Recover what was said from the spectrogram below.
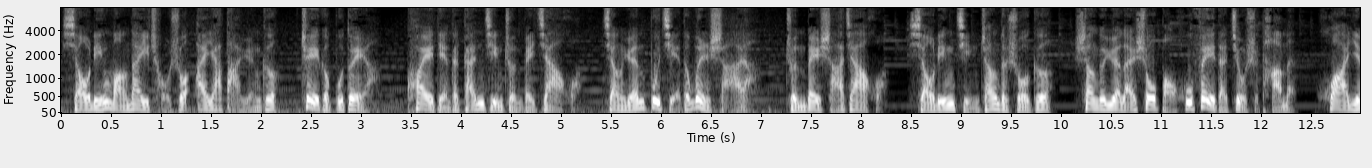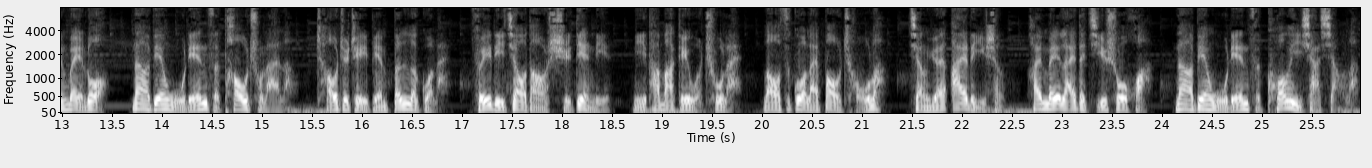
小林往那一瞅，说：“哎呀，大元哥，这个不对啊，快点的，赶紧准备家伙。”蒋元不解的问：“啥呀？准备啥家伙？”小林紧张的说：“哥，上个月来收保护费的就是他们。”话音未落。那边五莲子掏出来了，朝着这边奔了过来，嘴里叫道：“史殿林，你他妈给我出来，老子过来报仇了！”蒋元哎了一声，还没来得及说话，那边五莲子哐一下响了。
